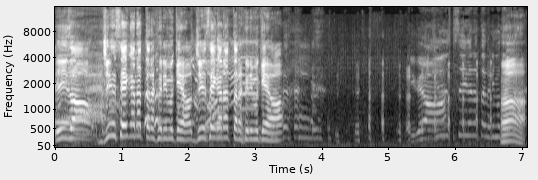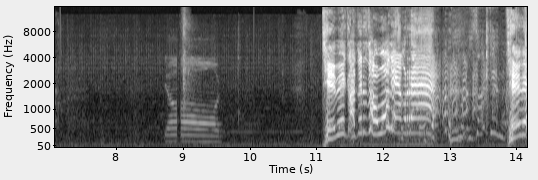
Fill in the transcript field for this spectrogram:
いいぞ。銃声が鳴ったら振り向けよ銃声が鳴ったら振り向けよいくよ。男性がなったら振り向けああ。よーてめえ勝てると思うなよこれ。てめえ。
